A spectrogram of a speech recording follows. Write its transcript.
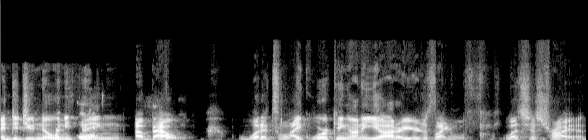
And did you know anything about what it's like working on a yacht, or you're just like, let's just try it?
